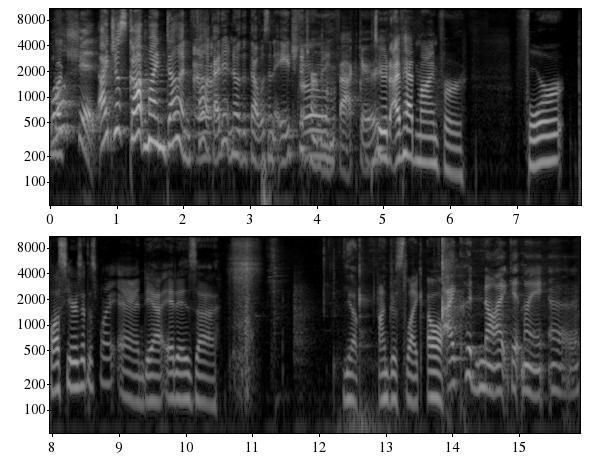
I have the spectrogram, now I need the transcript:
Well, shit. I just got mine done. Fuck, I didn't know that that was an age determining factor. Uh, dude, I've had mine for four plus years at this point, and yeah, it is. uh Yep, I'm just like, oh, I could not get my uh,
